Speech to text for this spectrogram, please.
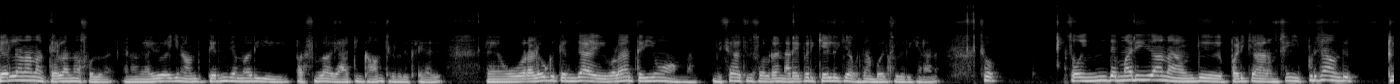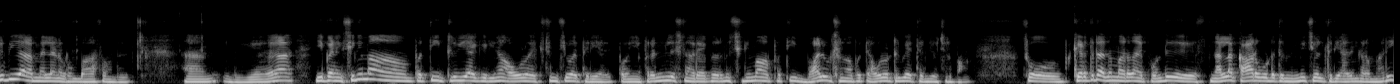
தெரிலனா நான் தெரிலன்னு தான் சொல்லுவேன். எனக்கு இது வரைக்கும் நான் வந்து தெரிஞ்ச மாதிரி பர்சனலாக யார்ட்டையும் காமிச்சிக்கிறது கிடையாது. ஓரளவுக்கு தெரிஞ்சால் இவ்வளோ தான் தெரியும். விசாரிச்சுட்டு சொல்கிறேன் நிறைய பேர் கேள்விக்கு அப்படி தான் பதில் சொல்லியிருக்கேன் நான். ஸோ ஸோ இந்த மாதிரி தான் நான் வந்து படிக்க ஆரம்பித்தேன் இப்படி தான் வந்து ட்ரிவியா மேலே எனக்கு ரொம்ப ஆசை வந்தது. இப்போ எனக்கு சினிமா பற்றி ட்ரிவியா கேட்டிங்கன்னா அவ்வளோ எக்ஸ்டென்சிவாக தெரியாது. இப்போ என் ஃப்ரெண்ட் லிஸ்ட் நிறைய பேர் வந்து சினிமாவை பற்றி பாலிவுட் சினிமா பற்றி அவ்வளோ ட்ரிவியா தெரிஞ்சு வச்சுருப்பாங்க. ஸோ கிட்டத்தட்ட அது மாதிரி தான் இப்போ வந்து நல்ல கார் ஓட்டத்துக்கு நீச்சல் தெரியாதுங்கிற மாதிரி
